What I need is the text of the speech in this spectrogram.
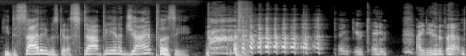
He decided he was going to stop being a giant pussy. Thank you, Kane. I needed that.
